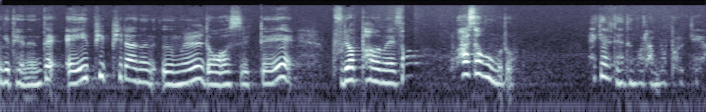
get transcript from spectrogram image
음악이 되는데 APP라는 음을 넣었을 때에 불협화음에서 화성음으로 해결되는 걸 한번 볼게요.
